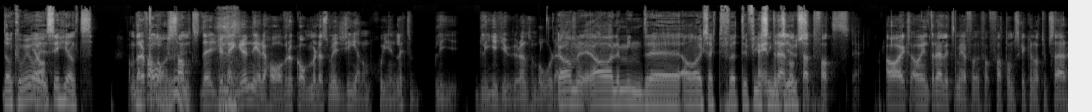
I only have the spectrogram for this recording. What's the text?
De kommer ju Ja. se helt Ja, men det är fan dock sant. Det är, ju längre ner i havet du kommer desto mer genomskinligt blir, blir djuren som bor där. Ja liksom. men, ja eller mindre, ja exakt för att det är finns inte inget det något ljus. sätt för att, ja ex- och inte det lite mer för, för, för att de ska kunna typ så här,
